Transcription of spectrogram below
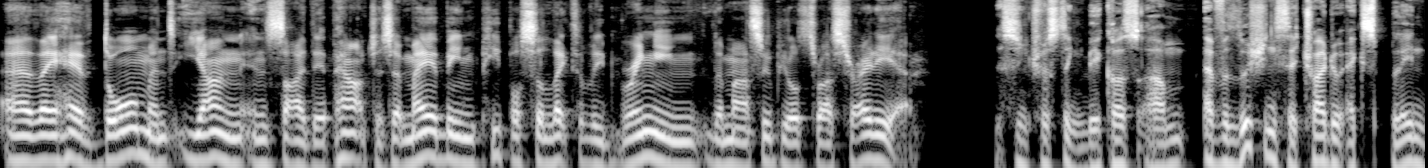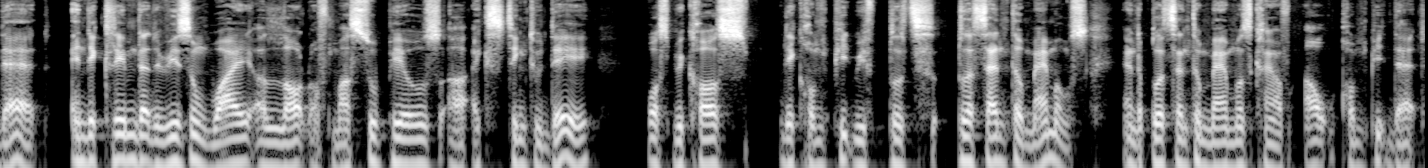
uh, they have dormant young inside their pouches. It may have been people selectively bringing the marsupials to Australia. It's interesting because um, evolutionists they try to explain that, and they claim that the reason why a lot of marsupials are extinct today was because they compete with plac- placental mammals, and the placental mammals kind of outcompete that.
